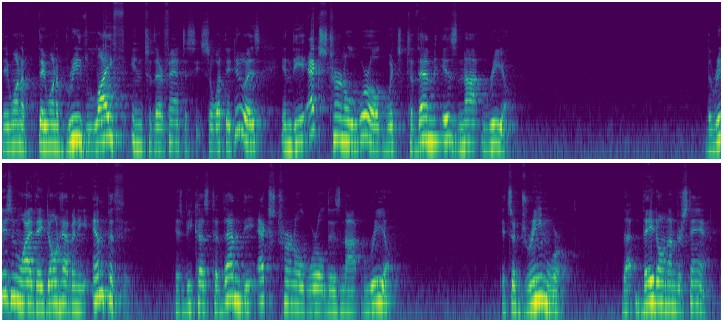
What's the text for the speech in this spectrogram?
They want to they want to breathe life into their fantasies. So what they do is in the external world, which to them is not real. The reason why they don't have any empathy is because to them the external world is not real. It's a dream world that they don't understand.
